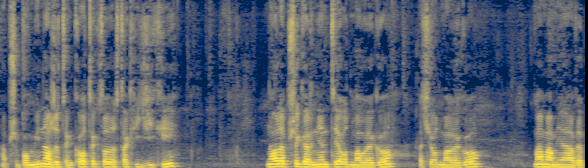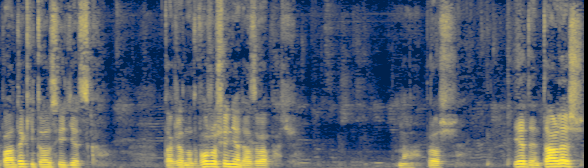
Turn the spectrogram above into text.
A przypomina, że ten kotek to jest taki dziki, no ale przygarnięty od małego, a ci od małego mama miała wypadek i to jest jej dziecko. Także na dworzu się nie da złapać. No, proszę. Jeden talerz.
